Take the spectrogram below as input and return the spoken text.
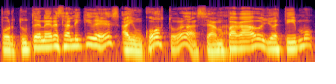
Por tú tener esa liquidez hay un costo, ¿verdad? Se han pagado, yo estimo,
